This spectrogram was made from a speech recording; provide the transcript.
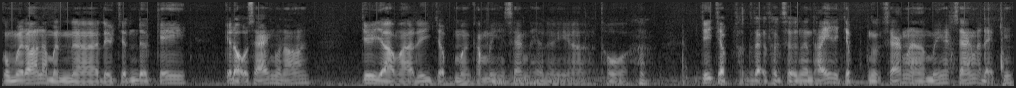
Cùng với đó là mình à, điều chỉnh được cái cái độ sáng của nó. Chứ giờ mà đi chụp mà cầm miếng hát sáng theo thì ờ, thua. Chứ chụp thật, thật sự mình thấy thì chụp ngược sáng là miếng hát sáng là đẹp nhất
